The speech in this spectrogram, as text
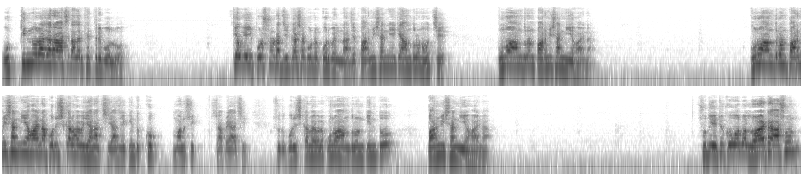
উত্তীর্ণরা যারা আছে, তাদের ক্ষেত্রে বলব, কেউ এই প্রশ্নটা জিজ্ঞাসা করে করবেন না যে পারমিশন নিয়ে কি আন্দোলন হচ্ছে? কোনো আন্দোলন পারমিশন নিয়ে হয় না। কোনো আন্দোলন পারমিশন নিয়ে হয় না, পরিষ্কারভাবে জানাচ্ছি। আজকে কিন্তু খুব মানসিক চাপে আছি। শুধু পরিষ্কারভাবে কোনো আন্দোলন কিন্তু পারমিশন নিয়ে হয় না। শুধু এটুকু বলব লয়ারটা আসুন।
